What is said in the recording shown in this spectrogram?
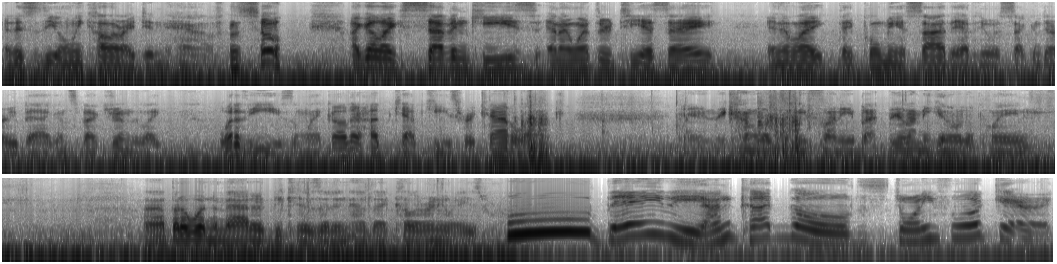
And this is the only color I didn't have. so I got like seven keys and I went through TSA and they're like, they pulled me aside. They had to do a secondary bag inspection. They're like, what are these? I'm like, oh, they're hubcap keys for a Cadillac. And they kind of looked at me funny, but they let me get on the plane. Uh, but it wouldn't have mattered because I didn't have that color anyways. Woo, baby, uncut golds, 24 karat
